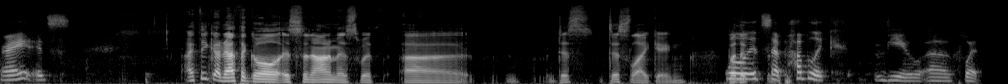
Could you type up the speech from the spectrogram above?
right? It's I think unethical is synonymous with uh, dis disliking. Well, the- it's a public view of what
